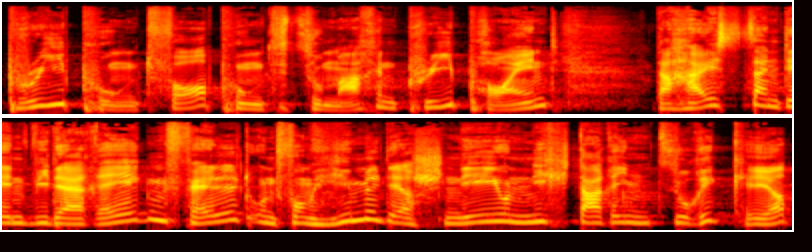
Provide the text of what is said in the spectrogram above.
Pre-Punkt, Vorpunkt zu machen, Pre-Point. Da heißt es dann, denn wie der Regen fällt und vom Himmel der Schnee und nicht darin zurückkehrt,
